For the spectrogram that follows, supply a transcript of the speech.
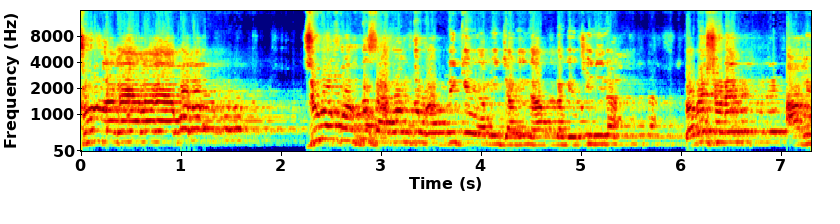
সুর লাগায়া লাগায়া বলো। যুবক বলতেছে আগন্তুক আপনি কে? আমি জানি না, আপনাকে চিনি না। তবে শুনেন, আমি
